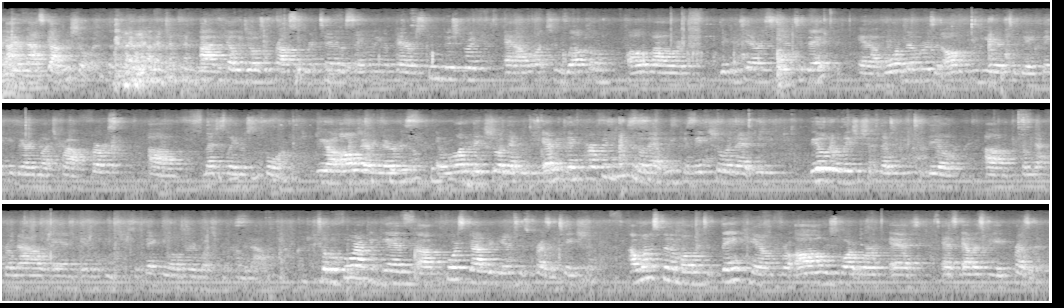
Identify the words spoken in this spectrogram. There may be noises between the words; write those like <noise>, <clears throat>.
I am not Scott Richard. <laughs> I'm Kelly Joseph, proud superintendent of St. Helena Parish School District, and I want to welcome all of our dignitaries here today, and our board members, and all of you here today. Thank you very much for our first uh, legislators forum. We are all very nervous, and we want to make sure that we do everything perfectly so that we can make sure that we build the relationships that we need to build um, from now, from now and in the future. So thank you all very much for coming out. So before I begin, uh, before Scott begins his presentation, I want to spend a moment to thank him for all his hard work as, as LSBA president.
